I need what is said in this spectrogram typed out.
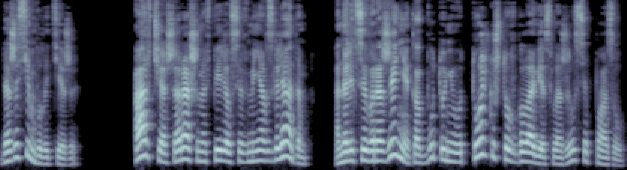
Даже символы те же. Арчи ошарашенно вперился в меня взглядом, а на лице выражение, как будто у него только что в голове сложился пазл.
